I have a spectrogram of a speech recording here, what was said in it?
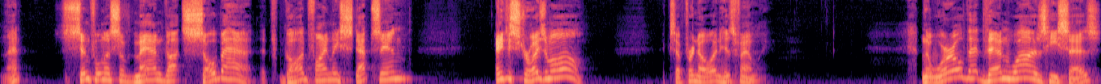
And that sinfulness of man got so bad that God finally steps in and he destroys them all, except for Noah and his family. And the world that then was, he says,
